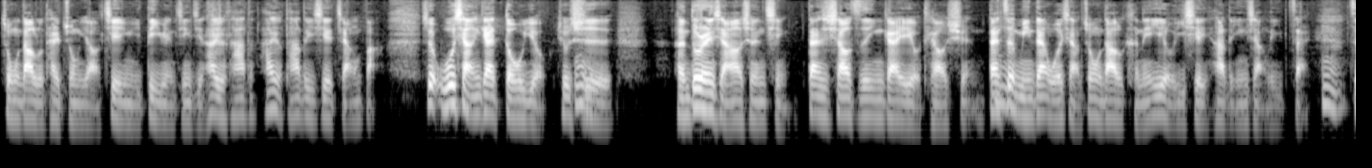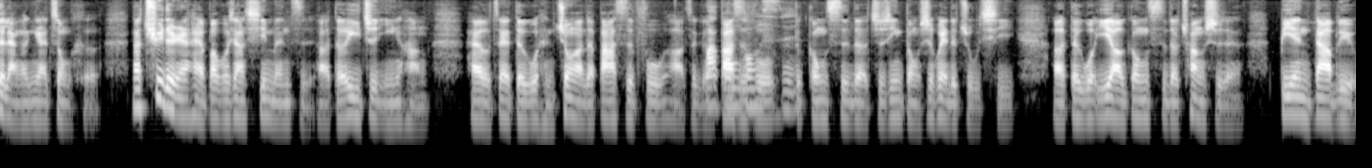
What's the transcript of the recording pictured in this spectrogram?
中国大陆太重要，介于地缘经济，他有他的，他有他的一些讲法，所以我想应该都有，就是。嗯很多人想要申请，但是萧兹应该也有挑选。但这个名单，我想中国大陆可能也有一些它的影响力在。嗯，这两个应该综合。那去的人还有包括像西门子啊、德意志银行，还有在德国很重要的巴斯夫啊，这个巴斯夫的公司的执行董事会的主席，呃，德国医药公司的创始人 B N W，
